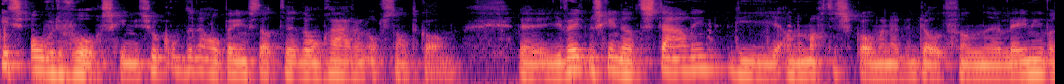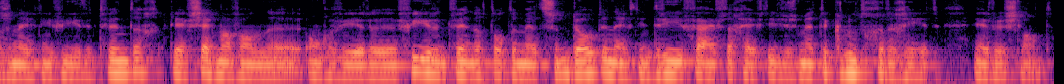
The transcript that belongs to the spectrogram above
iets over de voorgeschiedenis. Hoe komt het nou opeens dat uh, de Hongaren in opstand komen? Uh, je weet misschien dat Stalin, die aan de macht is gekomen na de dood van Lenin, was in 1924. Die heeft zeg maar van ongeveer 24 tot en met zijn dood in 1953 heeft hij dus met de knoet geregeerd in Rusland.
